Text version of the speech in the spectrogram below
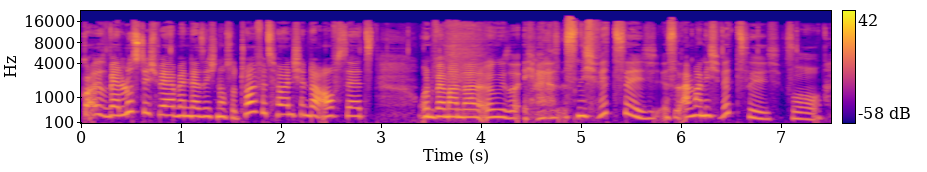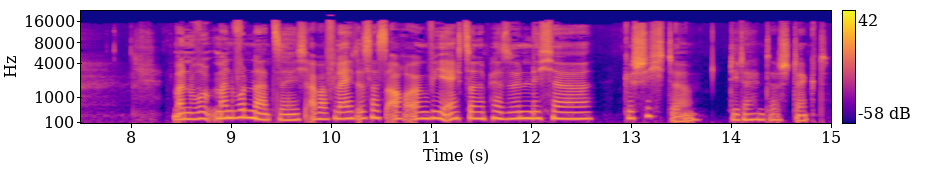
Wäre lustig wäre, wenn der sich noch so Teufelshörnchen da aufsetzt und wenn man dann irgendwie so, ich meine, das ist nicht witzig. Es ist einfach nicht witzig. So. Man, man wundert sich, aber vielleicht ist das auch irgendwie echt so eine persönliche Geschichte, die dahinter steckt.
